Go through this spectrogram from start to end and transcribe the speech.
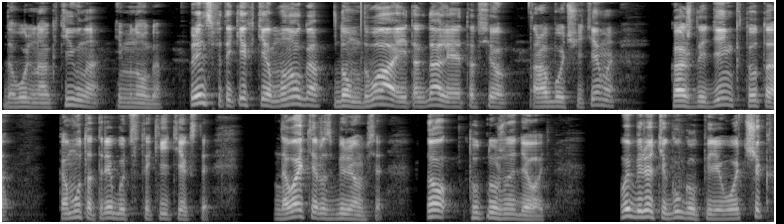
довольно активно и много принципе, таких тем много. Дом 2 и так далее. Это все рабочие темы. Каждый день кто-то, кому-то требуются такие тексты. Давайте разберемся, что тут нужно делать. Вы берете Google переводчик.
